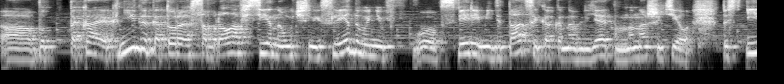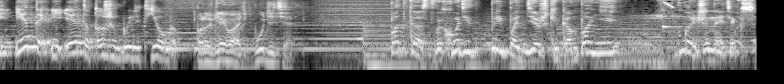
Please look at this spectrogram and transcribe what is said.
а, вот такая книга, которая собрала все научные исследования в, в сфере медитации, как она влияет там, на наше тело. То есть и это, и это тоже будет йога. Продлевать будете? Подкаст выходит при поддержке компании MyGenetics.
